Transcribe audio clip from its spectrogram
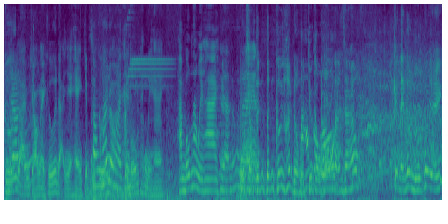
cưới Dạ. là em chọn ngày cưới đại nhà hàng chụp ảnh Xong cưới hết rồi luôn rồi chị. 24 tháng 12 24 tháng 12 dạ đúng ủa rồi sao Nè. tính tính cưới hết rồi mà, Mà chưa cầu hôn. là sao cái này nó ngược quá vậy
